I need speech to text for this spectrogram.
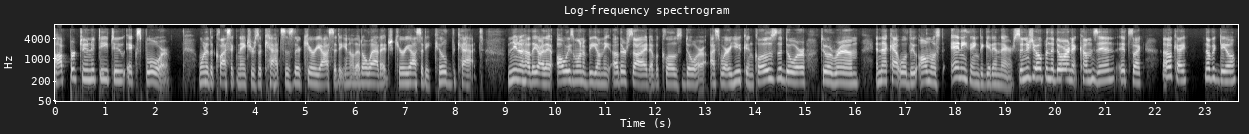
opportunity to explore one of the classic natures of cats is their curiosity. You know, that old adage, curiosity killed the cat. And you know how they are. They always want to be on the other side of a closed door. I swear you can close the door to a room and that cat will do almost anything to get in there. As soon as you open the door and it comes in, it's like, okay, no big deal.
